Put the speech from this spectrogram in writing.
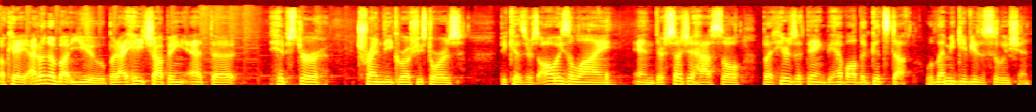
Okay, I don't know about you, but I hate shopping at the hipster, trendy grocery stores because there's always a line and there's such a hassle. But here's the thing they have all the good stuff. Well, let me give you the solution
